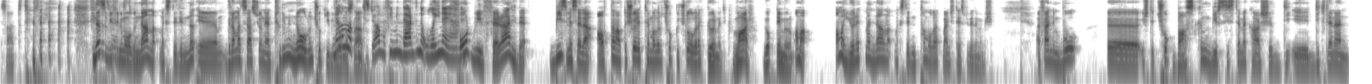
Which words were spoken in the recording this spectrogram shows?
Saat nasıl bir film olduğunu, ne anlatmak istediğini, ne, e, dramatizasyon yani türünün ne olduğunu çok iyi biliyor ne olması anlatmak lazım. istiyor? Ha, bu filmin derdi ne? Olayı ne yani? Ford v Ferrari'de biz mesela alttan alta şöyle temaları çok güçlü olarak görmedik. Var, yok demiyorum ama ama yönetmen ne anlatmak istediğini tam olarak bence tespit edememiş. Efendim bu e, işte çok baskın bir sisteme karşı di, e, diklenen,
